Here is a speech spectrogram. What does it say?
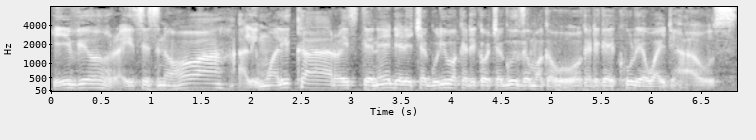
Hivyo, Rais Sinohoa alimwalika Rais Kennedy aliyechaguliwa katika uchaguzi wa mwaka huo katika ikulu ya White House.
